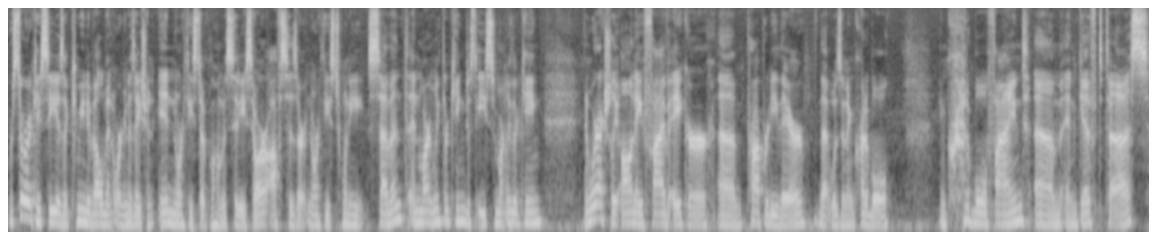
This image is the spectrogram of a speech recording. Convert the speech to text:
Restore OKC is a community development organization in Northeast Oklahoma City. So our offices are at Northeast 27th and Martin Luther King, just east of Martin Luther King. And we're actually on a five acre um, property there that was an incredible, incredible find um, and gift to us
